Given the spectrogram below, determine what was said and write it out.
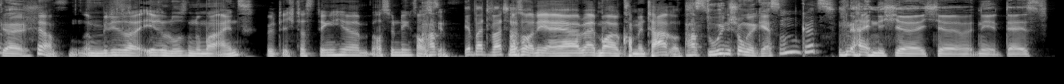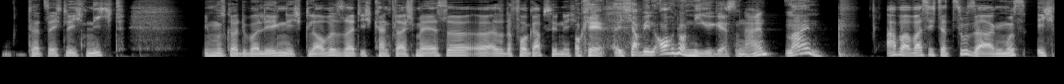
Geil. Ja, und mit dieser ehrenlosen Nummer eins würde ich das Ding hier aus dem Ding rausgehen. Ja, warte, warte. Achso, nee, ja, ja, mal Kommentare. Hast du ihn schon gegessen, Götz? Nein, ich, äh, ich, äh, nee, der ist tatsächlich nicht. Ich muss gerade überlegen, ich glaube, seit ich kein Fleisch mehr esse, äh, also davor gab's ihn nicht. Okay, ich habe ihn auch noch nie gegessen. Nein? Nein. Aber was ich dazu sagen muss, ich,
